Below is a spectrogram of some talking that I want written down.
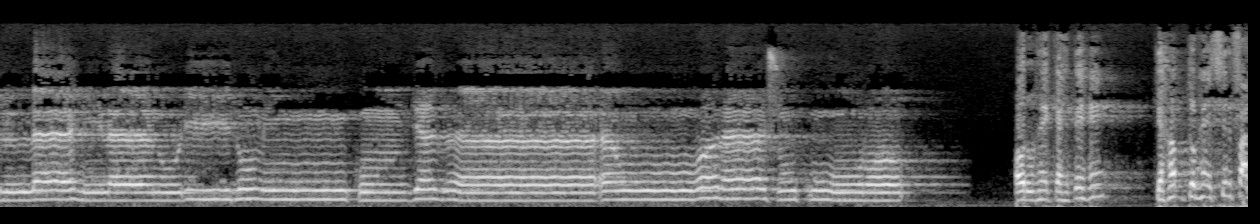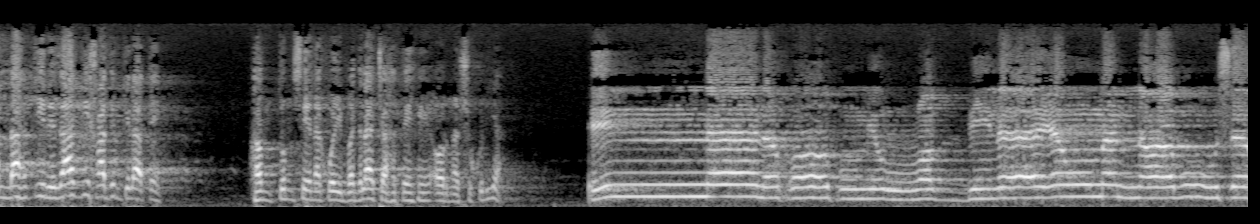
الله لا نريد منكم جزاء ولا شكورا اور انہیں کہتے ہیں کہ ہم تمہیں صرف اللہ کی رضا کی خاطر کھلاتے ہیں۔ ہم تم سے نہ کوئی بدلہ چاہتے ہیں اور نہ شکریہ۔ إنا نخاف من ربنا يوما عبوسا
